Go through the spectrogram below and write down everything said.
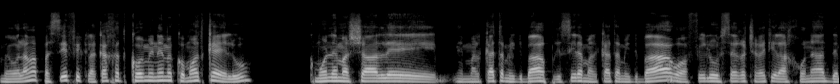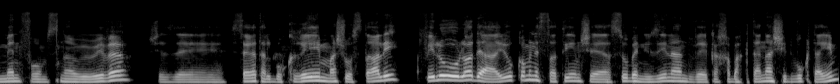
מעולם הפסיפיק לקחת כל מיני מקומות כאלו, כמו למשל אה, מלכת המדבר, פריסילה מלכת המדבר, או אפילו סרט שראיתי לאחרונה, The Man From Snowy River, שזה סרט על בוקרים, משהו אוסטרלי. אפילו, לא יודע, היו כל מיני סרטים שעשו בניו זילנד, וככה בקטנה שידבו קטעים,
